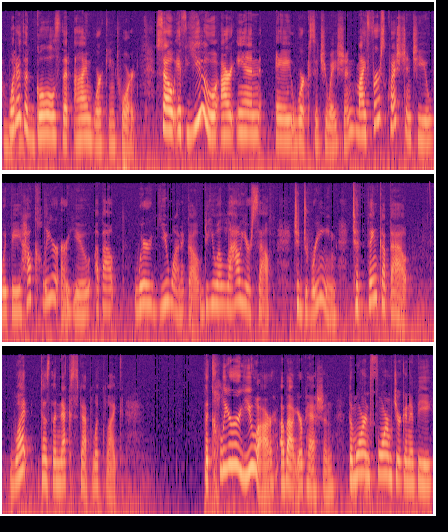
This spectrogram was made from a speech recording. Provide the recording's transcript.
What are mm-hmm. the goals that I'm working toward? So if you are in a work situation, my first question to you would be how clear are you about where you want to go? Do you allow yourself to dream, to think about what does the next step look like? The clearer you are about your passion, the more informed you're going to be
